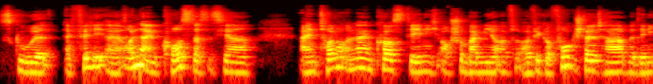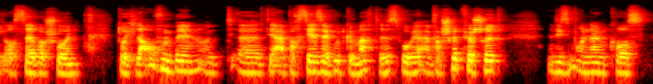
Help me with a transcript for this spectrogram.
School Affiliate, äh, Online-Kurs. Das ist ja ein toller Online-Kurs, den ich auch schon bei mir häufiger vorgestellt habe, den ich auch selber schon durchlaufen bin und äh, der einfach sehr, sehr gut gemacht ist, wo ihr einfach Schritt für Schritt in diesem Online-Kurs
